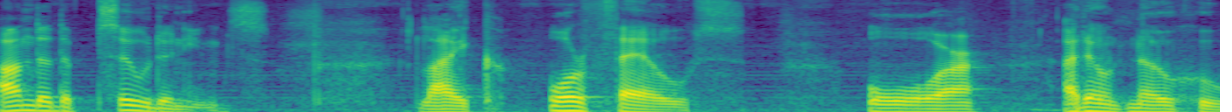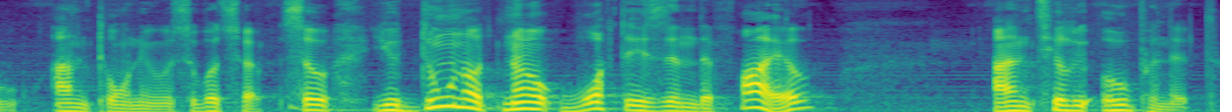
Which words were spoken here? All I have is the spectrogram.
under the pseudonyms like Orpheus or I don't know who, Antonius, or whatsoever. So you do not know what is in the file until you open it.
